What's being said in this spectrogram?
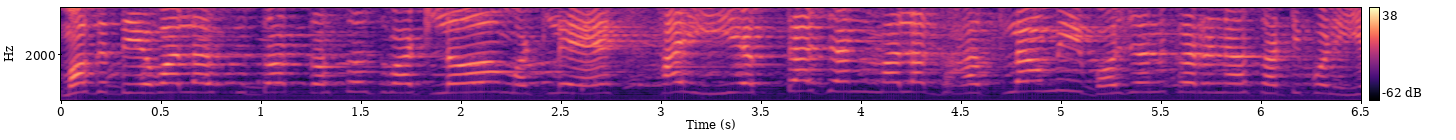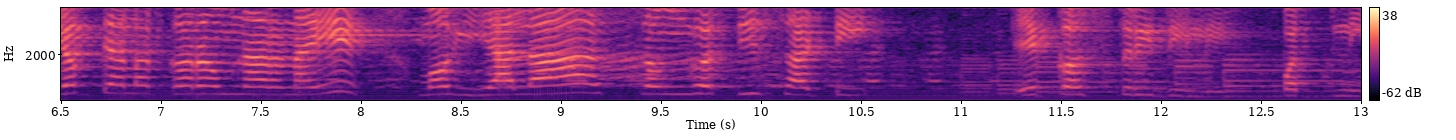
मग देवाला सुद्धा तसंच वाटलं. म्हटले हा एकटा जन्माला घातला मी. भजन करण्यासाठी पण एकट्याला करमणार नाही. मग याला संगतीसाठी एक स्त्री दिली पत्नी.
